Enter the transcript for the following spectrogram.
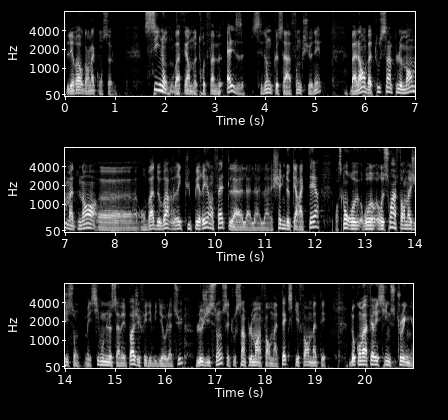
l'erreur dans la console. Sinon, on va faire notre fameux else, c'est donc que ça a fonctionné. Bah là, on va tout simplement maintenant, euh, on va devoir récupérer en fait la, chaîne de caractères parce qu'on reçoit un format JSON. Mais si vous ne le savez pas, j'ai fait des vidéos là-dessus. Le JSON, c'est tout simplement un format texte qui est formaté. Donc, on va faire ici une string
